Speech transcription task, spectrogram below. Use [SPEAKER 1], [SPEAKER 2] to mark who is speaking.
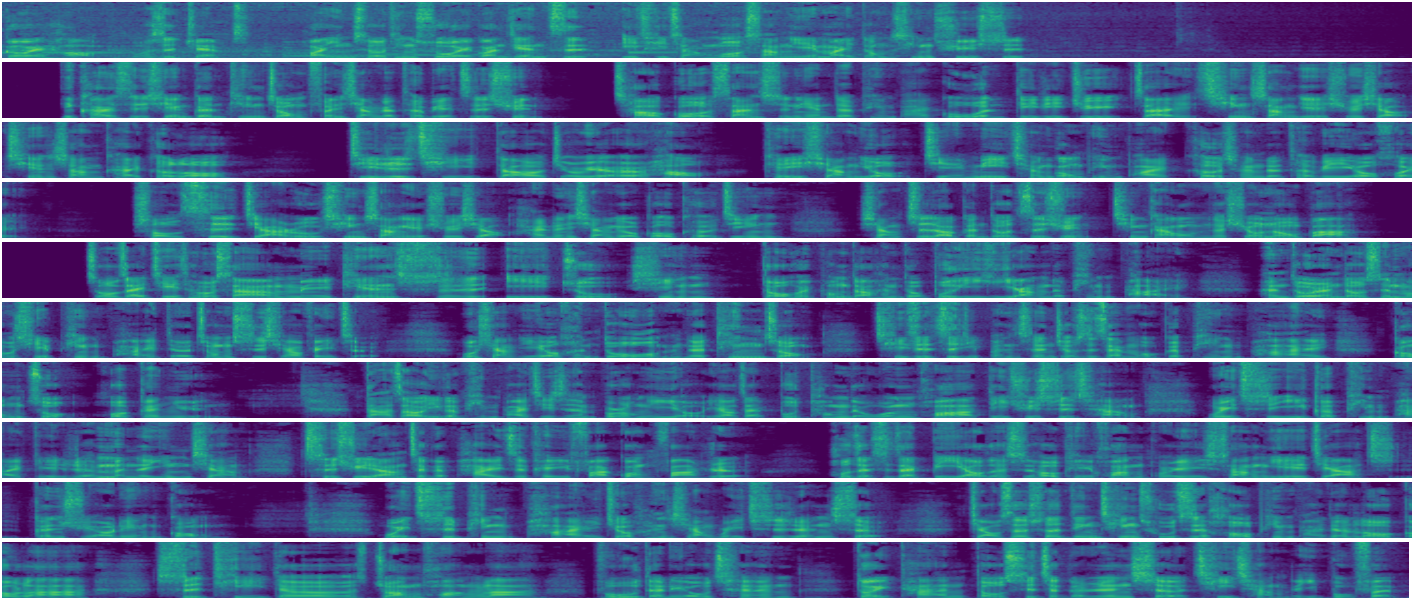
[SPEAKER 1] 各位好，我是 James，欢迎收听数位关键字，一起掌握商业脉动新趋势。一开始先跟听众分享个特别资讯：超过三十年的品牌顾问 DDG 在新商业学校线上开课喽！即日起到九月二号，可以享有解密成功品牌课程的特别优惠。首次加入新商业学校，还能享有购课金。想知道更多资讯，请看我们的 show note 吧。走在街头上，每天食衣住行都会碰到很多不一样的品牌，很多人都是某些品牌的忠实消费者。我想也有很多我们的听众，其实自己本身就是在某个品牌工作或耕耘。打造一个品牌其实很不容易哦，要在不同的文化地区市场维持一个品牌给人们的印象，持续让这个牌子可以发光发热，或者是在必要的时候可以换回商业价值，更需要练功。维持品牌就很像维持人设，角色设定清楚之后，品牌的 logo 啦、实体的装潢啦、服务的流程、对谈，都是这个人设气场的一部分。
